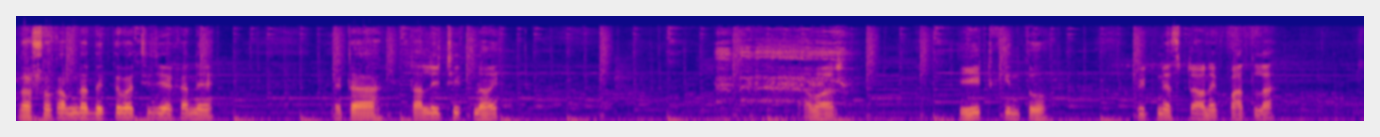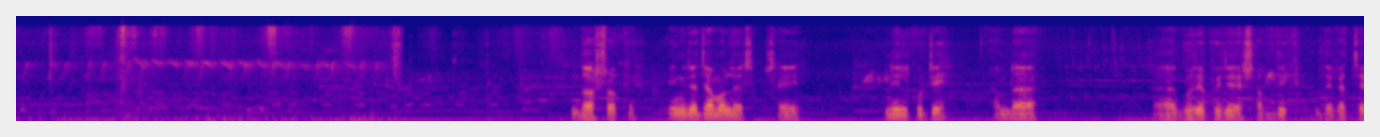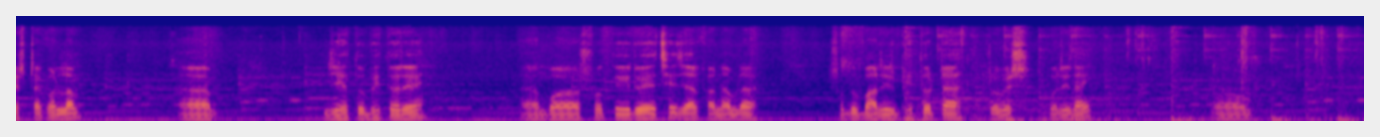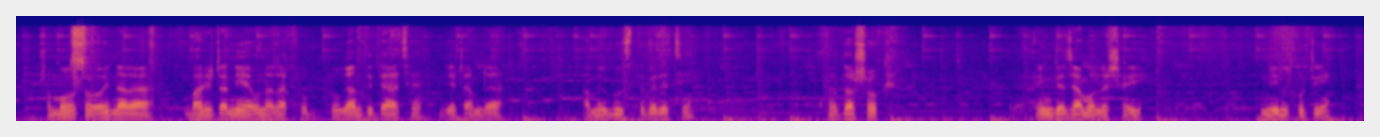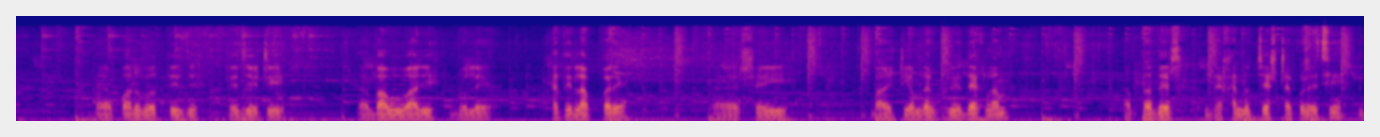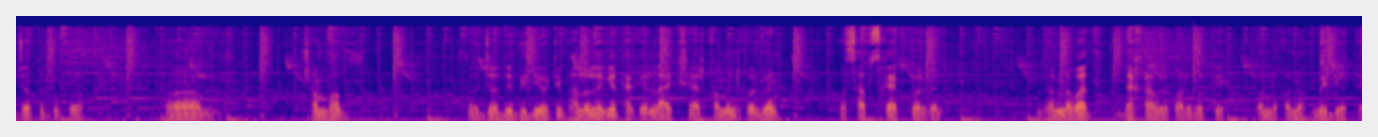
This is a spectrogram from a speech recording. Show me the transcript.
দর্শক, আমরা দেখতে পাচ্ছি যে এখানে এটা টালি ঠিক নয়। আবার ইট কিন্তু ফিটনেসটা অনেক পাতলা। দর্শক, ইংরেজ আমলের সেই নীলকুঠি আমরা ঘুরে ফিরে সব দিক দেখার চেষ্টা করলাম। যেহেতু ভিতরে বসতি রয়েছে যার কারণে আমরা শুধু বাড়ির ভিতরটা প্রবেশ করি নাই। সম্ভবত ওনারা বাড়িটা নিয়ে ওনারা খুব ভোগান্তিতে আছে যেটা আমরা আমি বুঝতে পেরেছি। তো দর্শক ইংরেজ আমলের সেই নীলকুঠি আহ, পরবর্তী যেটি বাবু বাড়ি বলে খ্যাতি লাভ করে সেই বাড়িটি আমরা ঘুরে দেখলাম। আপনাদের দেখানোর চেষ্টা করেছি যতটুকু সম্ভব। তো যদি ভিডিওটি ভালো লেগে থাকে লাইক শেয়ার কমেন্ট করবেন ও সাবস্ক্রাইব করবেন। ধন্যবাদ, দেখা হবে পরবর্তী অন্য কোনো ভিডিওতে।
